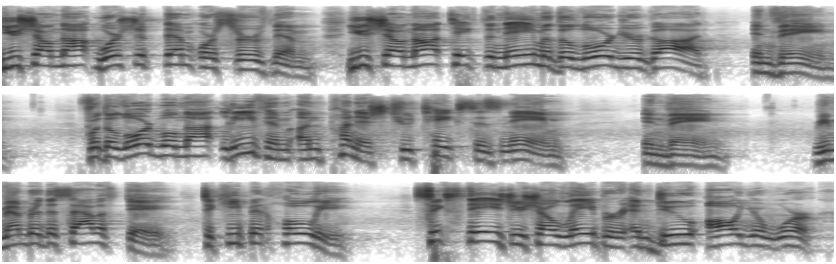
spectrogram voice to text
You shall not worship them or serve them. You shall not take the name of the Lord your God in vain. For the Lord will not leave him unpunished who takes his name in vain. Remember the Sabbath day to keep it holy. Six days you shall labor and do all your work.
